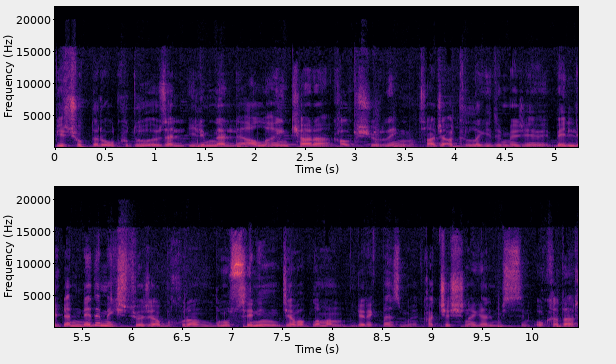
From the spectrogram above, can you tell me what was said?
Birçokları okuduğu özel ilimlerle Allah'ı inkara kalkışıyor değil mi? Sadece akılla gidilmeyeceği belli. Yani ne demek istiyor acaba bu Kur'an? Bunu senin cevaplaman gerekmez mi? Kaç yaşına gelmişsin? O kadar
